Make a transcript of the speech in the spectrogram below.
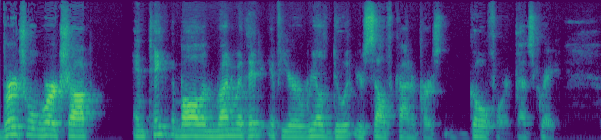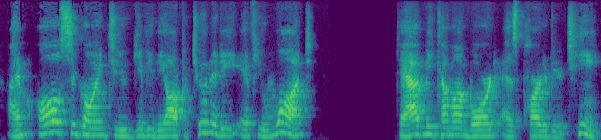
virtual workshop and take the ball and run with it if you're a real do-it-yourself kind of person. Go for it. That's great. I'm also going to give you the opportunity, if you want, to have me come on board as part of your team,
